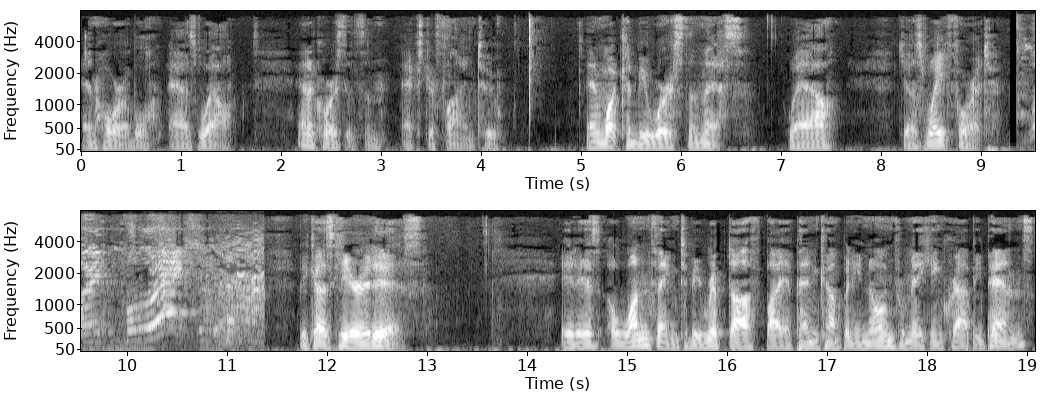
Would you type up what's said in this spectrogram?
and horrible as well. And of course it's an extra fine too. And what could be worse than this? Well, just wait for it. Wait for it! Because here it is. It is a one thing to be ripped off by a pen company known for making crappy pens,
